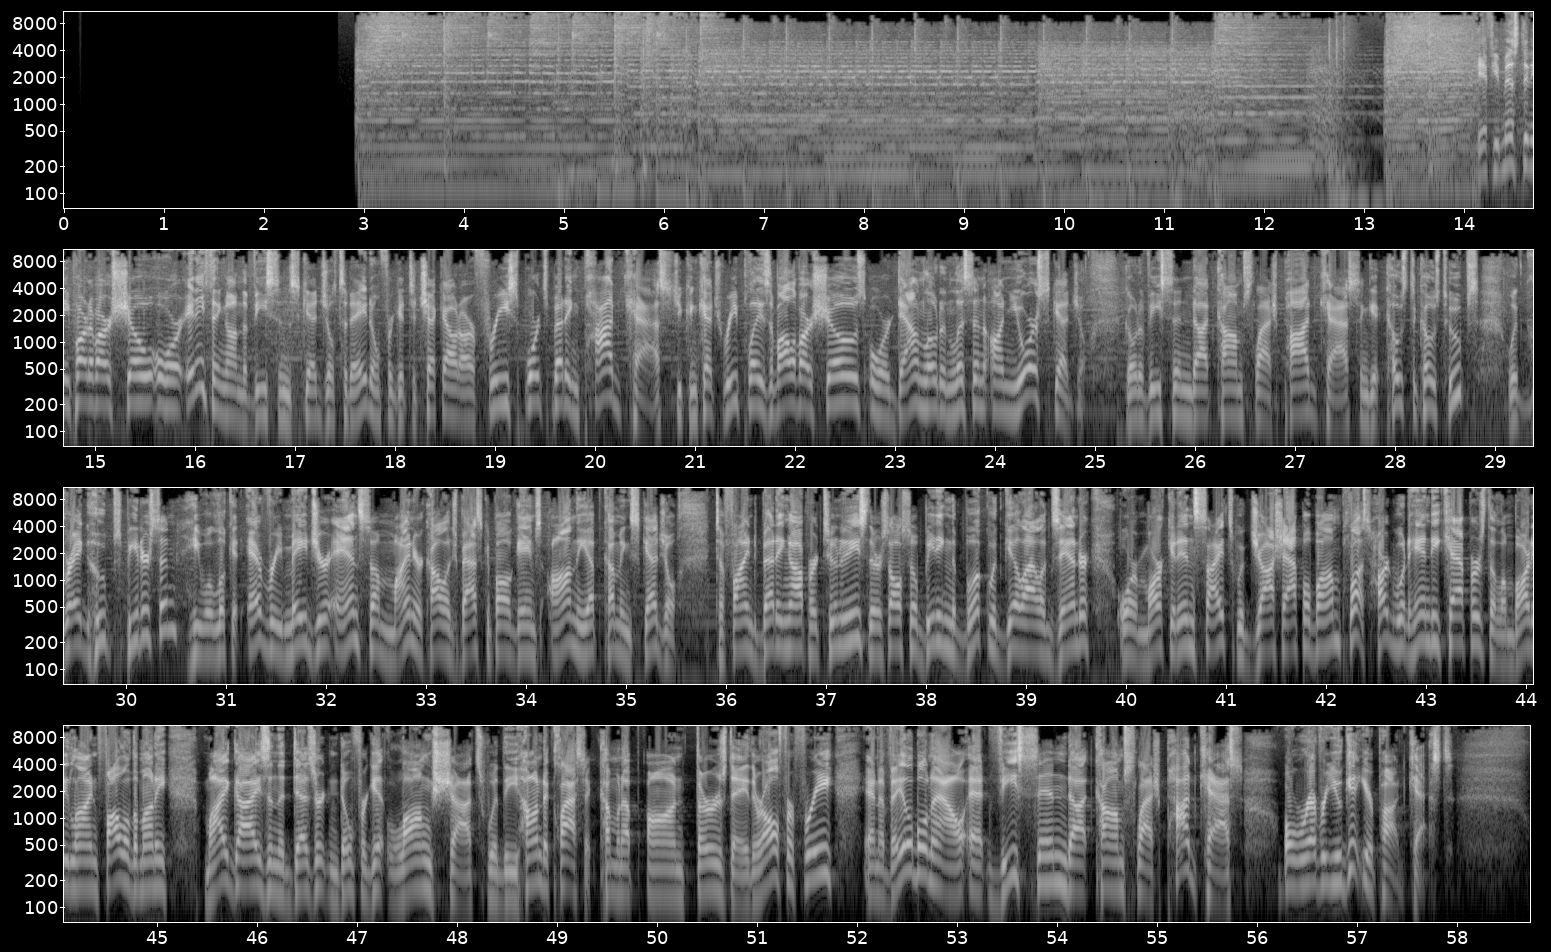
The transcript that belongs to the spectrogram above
If you missed any part of our show or anything on the VSIN schedule today, don't forget to check out our free sports betting podcast. You can catch replays of all of our shows or download and listen on your schedule. Go to vsin.com slash podcast and get coast to coast hoops with Greg Hoops Peterson. He will look at every major and some minor college basketball games on the upcoming schedule. To find betting opportunities, there's also Beating the Book with Gil Alexander or Market Insights with Josh Applebaum, plus Hardwood Handicappers, the Lombardi line. Follow the money. My guys in the desert. And don't forget long shots with the Honda Classic coming up on Thursday. They're all for free and available now at vsin.com slash podcast or wherever you get your podcast.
